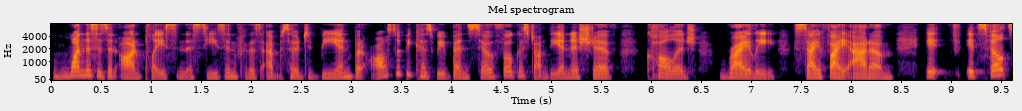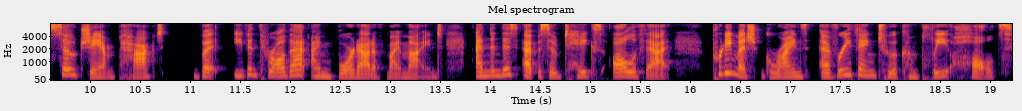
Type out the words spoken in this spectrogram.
one, this is an odd place in this season for this episode to be in, but also because we've been so focused on the initiative, college, Riley, sci-fi Adam. It it's felt so jam-packed, but even through all that, I'm bored out of my mind. And then this episode takes all of that, pretty much grinds everything to a complete halt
